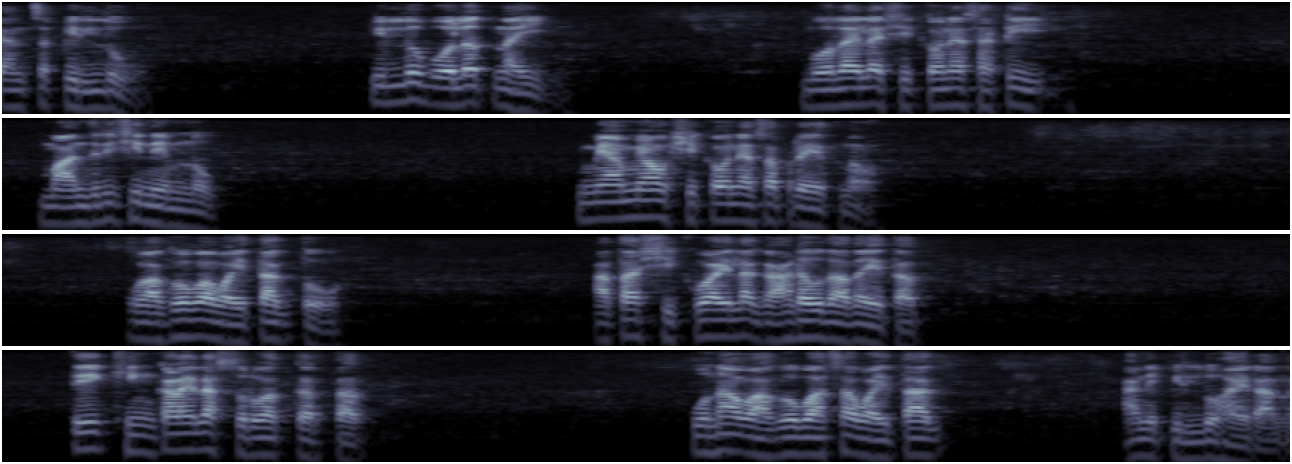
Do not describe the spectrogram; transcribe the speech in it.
त्यांचं पिल्लू. पिल्लू बोलत नाही. बोलायला शिकवण्यासाठी मांजरीची नेमणूक. म्याव म्याव शिकवण्याचा प्रयत्न. वाघोबा वैतागतो. आता शिकवायला गाढव दादा येतात. ते खिंकाळायला सुरुवात करतात. पुन्हा वाघोबाचा वैताग आणि पिल्लू हैराण.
